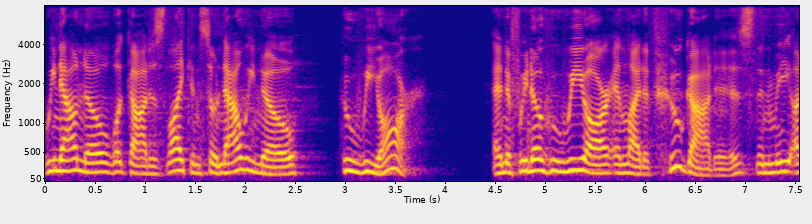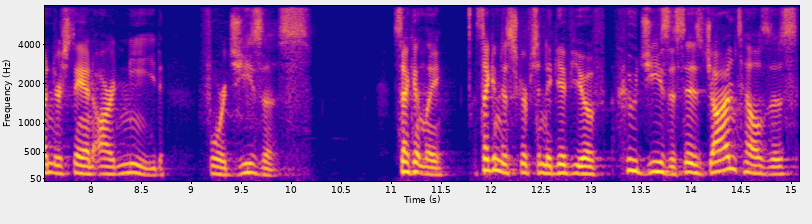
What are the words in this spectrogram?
we now know what God is like. And so now we know who we are. And if we know who we are in light of who God is, then we understand our need for Jesus. Secondly, second description to give you of who Jesus is, John tells us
